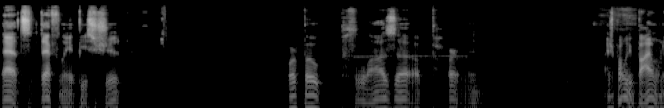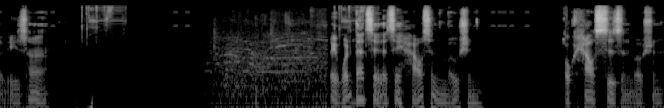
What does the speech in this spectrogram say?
That's definitely a piece of shit. Corpo Plaza apartment. I should probably buy one of these, huh? Wait, what did that say? That say house in motion? Oh, houses in motion.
